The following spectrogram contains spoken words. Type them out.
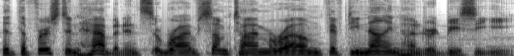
that the first inhabitants arrived sometime around 5900 BCE.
